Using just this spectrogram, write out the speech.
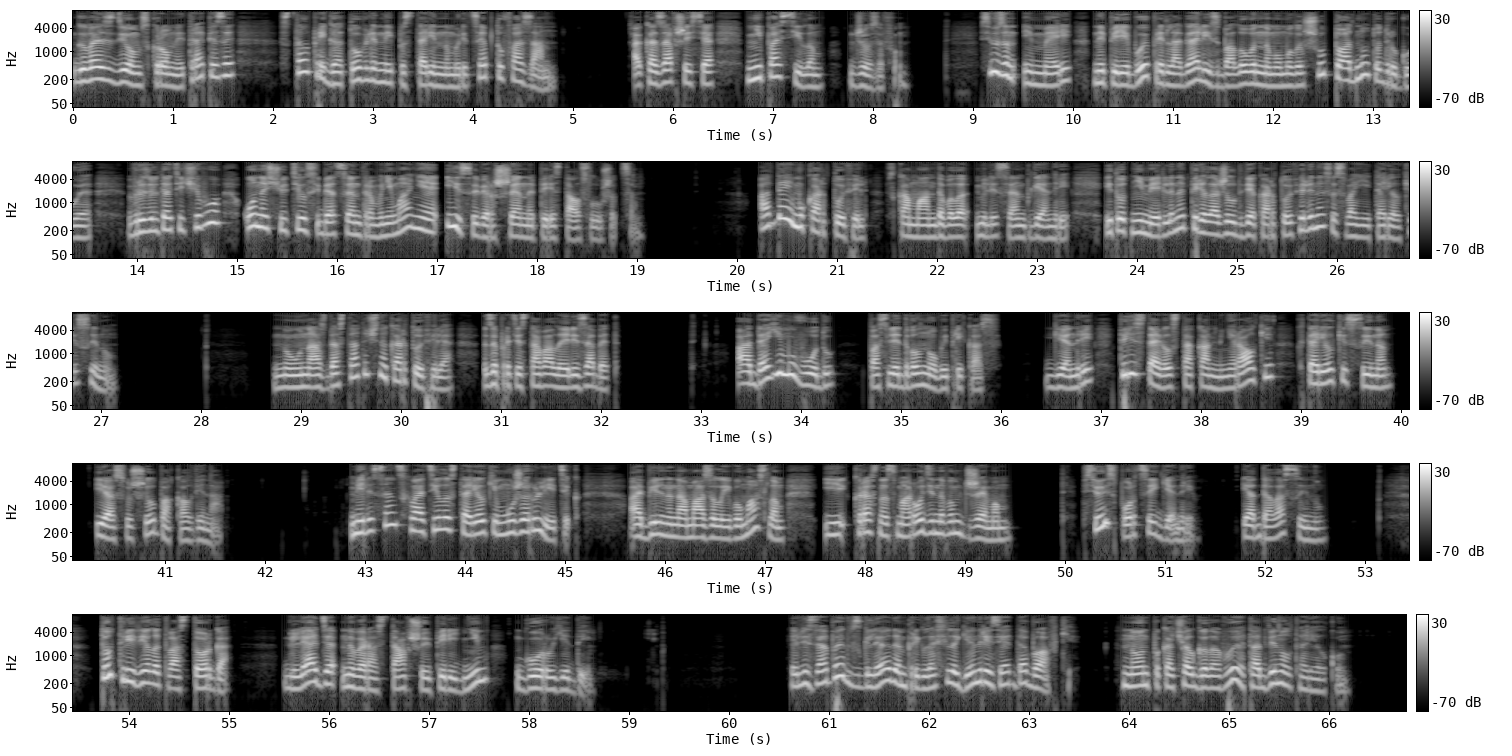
гвоздем скромной трапезы стал приготовленный по старинному рецепту фазан, оказавшийся не по силам Джозефу. Сьюзан и Мэри наперебой предлагали избалованному малышу то одно, то другое, в результате чего он ощутил себя центром внимания и совершенно перестал слушаться. «Отдай ему картофель», — скомандовала Мелисент Генри, и тот немедленно переложил две картофелины со своей тарелки сыну. «Но у нас достаточно картофеля», — запротестовала Элизабет. «Отдай ему воду», — последовал новый приказ. Генри переставил стакан минералки к тарелке сына и осушил бокал вина. Мелисент схватила с тарелки мужа рулетик, обильно намазала его маслом и красносмородиновым джемом. Все из порции Генри. И отдала сыну. Тот ревел от восторга, глядя на выраставшую перед ним гору еды. Элизабет взглядом пригласила Генри взять добавки, но он покачал головой и отодвинул тарелку.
